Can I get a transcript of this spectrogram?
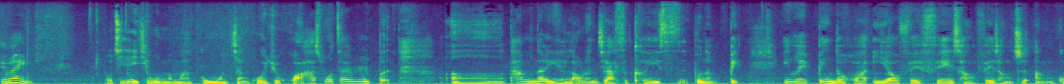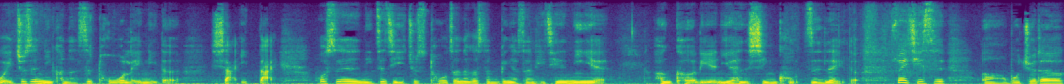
因为我记得以前我妈妈跟我讲过一句话，她说在日本，嗯，他们那里的老人家是可以死不能病，因为病的话医药费非常非常之昂贵，就是你可能是拖累你的下一代，或是你自己就是拖着那个生病的身体，其实你也。很可怜，也很辛苦之类的，所以其实，嗯，我觉得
